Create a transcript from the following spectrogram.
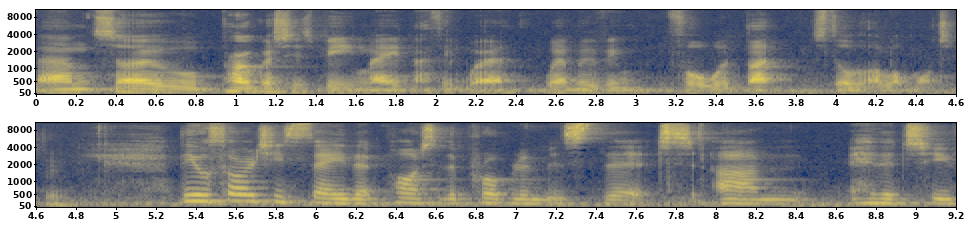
Um, so progress is being made, I think we're we're moving forward, but still a lot more to do. The authorities say that part of the problem is that um, hitherto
